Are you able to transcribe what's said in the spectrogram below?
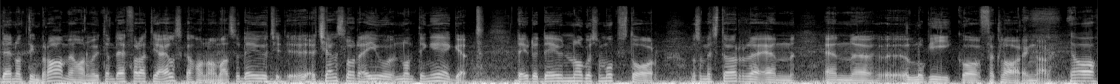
det är någonting bra med honom utan det är för att jag älskar honom. Alltså det är ju, känslor är ju någonting eget. Det är ju, det är ju något som uppstår och som är större än, än eh, logik och förklaringar. Ja,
